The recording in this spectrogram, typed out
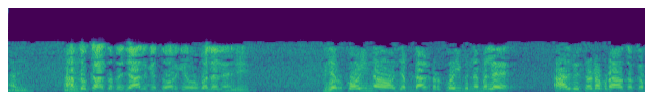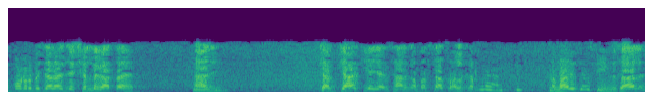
ہاں جی۔ ہم تو کہا تو رجال کے دور کے وہ بلد ہیں جی۔ جب کوئی نہ ہو، جب ڈاکٹر کوئی بھی نہ ملے، آدمی تڑپ رہا ہو تو کمپاؤڈر پہ چلا انجیکشن لگاتا ہے۔ ہاں جی۔ کہ اب کیا کیا جائے؟ انسان کا مسئلہ تو حل کرنا ہے۔ ہماری تو ایسی مثال ہے۔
